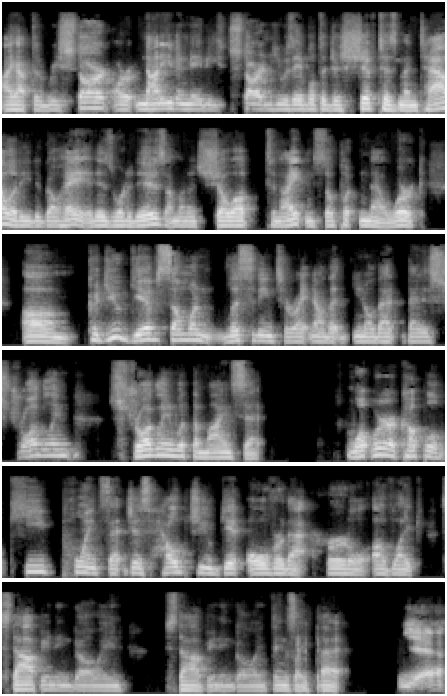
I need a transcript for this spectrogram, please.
I have to restart or not even maybe start. And he was able to just shift his mentality to go, Hey, it is what it is. I'm going to show up tonight and still put in that work. Um, could you give someone listening to right now that, you know, that, that is struggling, struggling with the mindset? What were a couple key points that just helped you get over that hurdle of like stopping and going, stopping and going, things like that? Yeah.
